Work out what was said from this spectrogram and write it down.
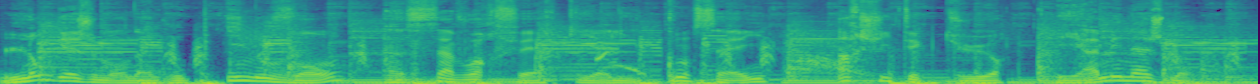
l'engagement d'un groupe innovant, un savoir-faire qui allie conseil, architecture et aménagement.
